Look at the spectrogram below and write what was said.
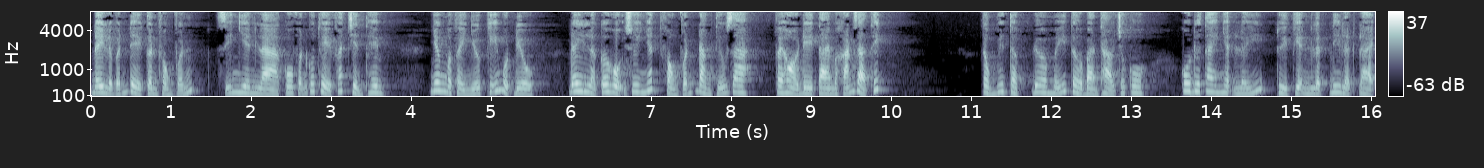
Đây là vấn đề cần phỏng vấn, dĩ nhiên là cô vẫn có thể phát triển thêm, nhưng mà phải nhớ kỹ một điều, đây là cơ hội duy nhất phỏng vấn đằng thiếu gia, phải hỏi đề tài mà khán giả thích. Tổng biên tập đưa mấy tờ bản thảo cho cô, cô đưa tay nhận lấy, tùy tiện lật đi lật lại,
